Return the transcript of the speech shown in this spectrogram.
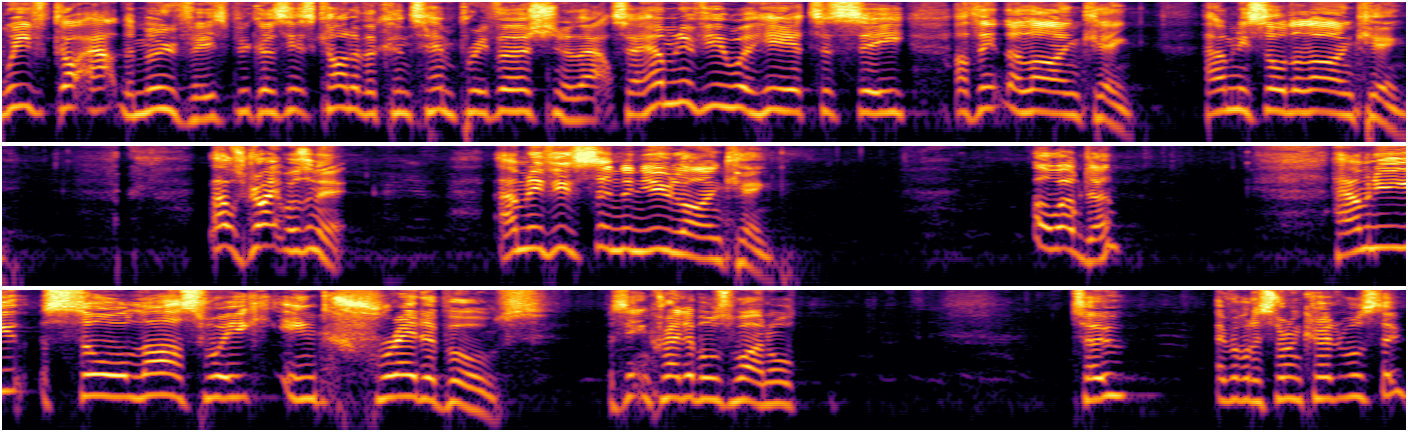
we've got out the movies because it's kind of a contemporary version of that. So, how many of you were here to see, I think, The Lion King? How many saw The Lion King? That was great, wasn't it? How many of you have seen the new Lion King? Oh, well done. How many of you saw last week Incredibles? Was it Incredibles 1 or 2? Everybody saw Incredibles 2?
